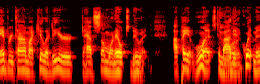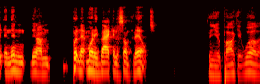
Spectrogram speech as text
every time I kill a deer to have someone else do it. I pay it once to do buy the equipment, and then then I'm putting that money back into something else in your pocket. Well,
